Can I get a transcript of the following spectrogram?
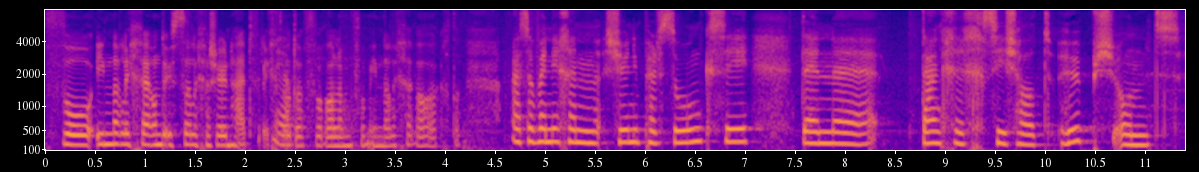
von innerlicher und äußerlicher Schönheit vielleicht, Ja. oder vor allem vom innerlichen Charakter. Also wenn ich eine schöne Person sehe, dann äh, denke ich, sie ist halt hübsch und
